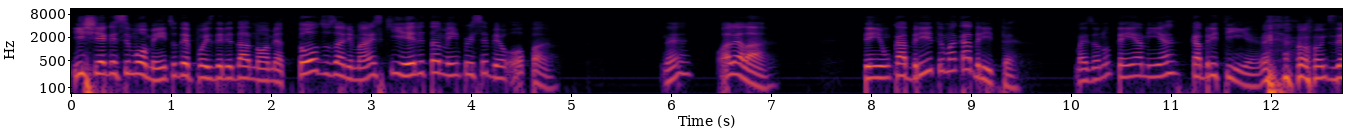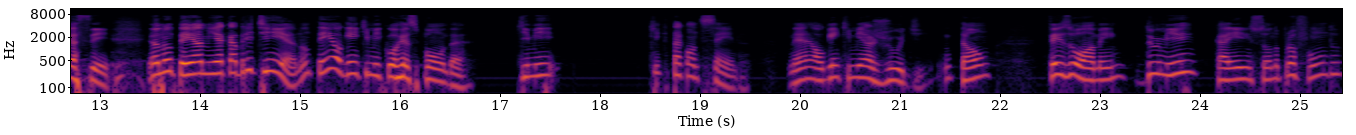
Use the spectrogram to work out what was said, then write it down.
E chega esse momento, depois dele dar nome a todos os animais, que ele também percebeu. Opa, né? Olha lá, tem um cabrito e uma cabrita. Mas eu não tenho a minha cabritinha. Vamos dizer assim. Eu não tenho a minha cabritinha. Não tem alguém que me corresponda, que me que está acontecendo? Né? Alguém que me ajude. Então, fez o homem dormir, cair em sono profundo,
